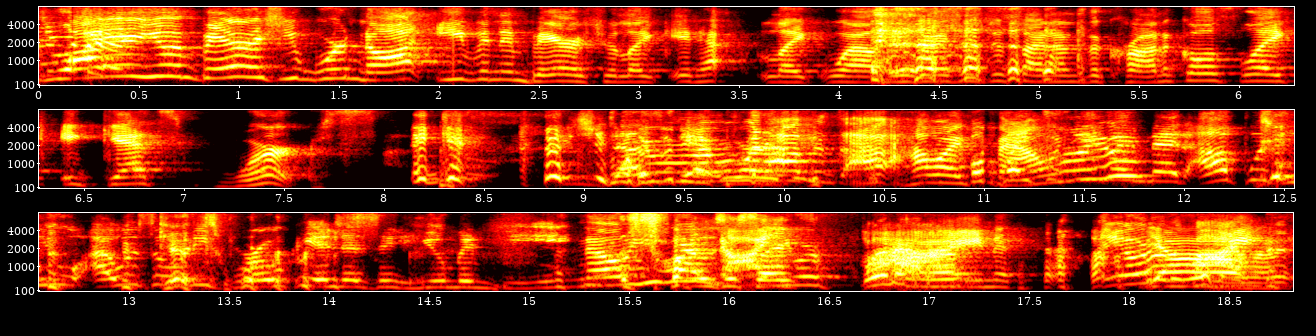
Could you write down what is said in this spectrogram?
Why are you embarrassed? You were not even embarrassed. You're like it. Ha- like, well, you guys have to sign under the Chronicles. Like, it gets worse. It gets- It does I get remember what happens. How I But by the found time you. I met up with you, I was already broken worse. as a human being. No, you So were I was not. just like, you were whatever. fine. You were Yeah. fine.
